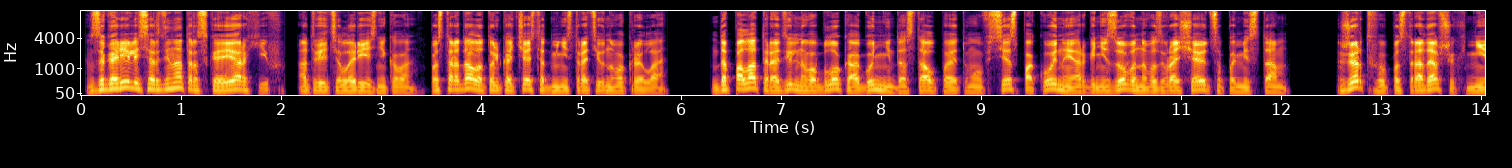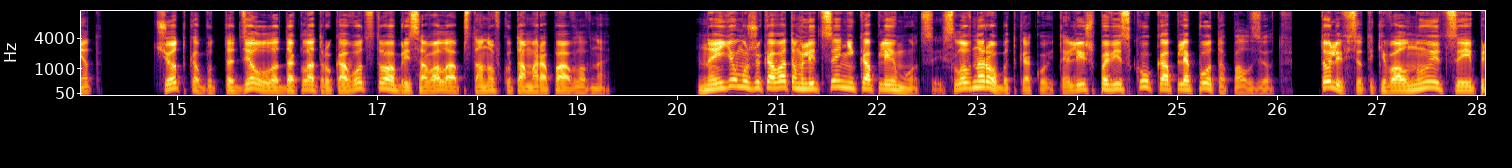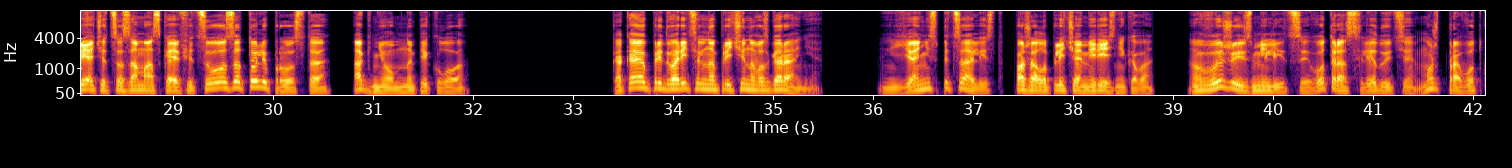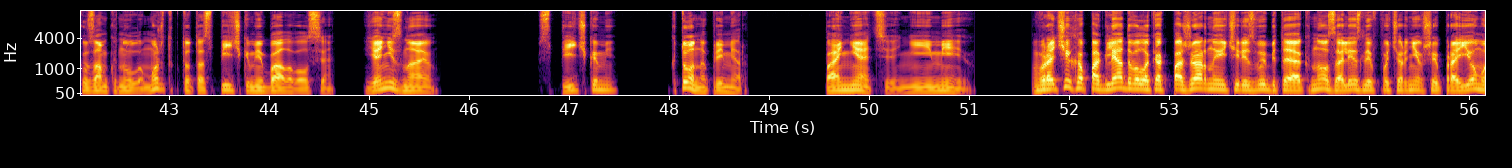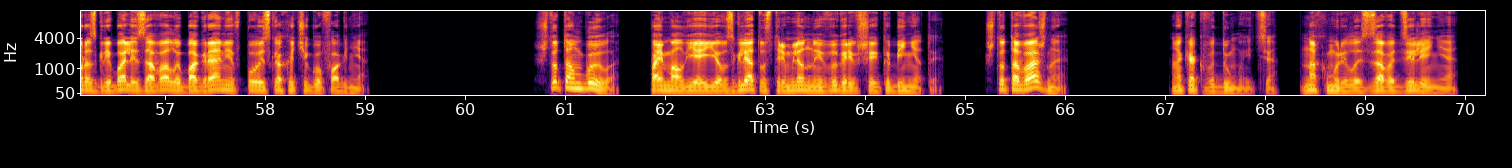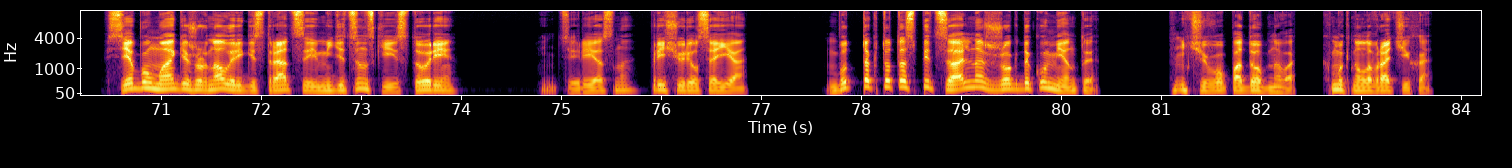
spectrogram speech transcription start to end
«Загорелись ординаторская и архив», — ответила Резникова. «Пострадала только часть административного крыла. До палаты родильного блока огонь не достал, поэтому все спокойно и организованно возвращаются по местам. Жертв и пострадавших нет. Четко, будто делала доклад руководства, обрисовала обстановку Тамара Павловна. На ее мужиковатом лице ни капли эмоций, словно робот какой-то, лишь по виску капля пота ползет. То ли все-таки волнуется и прячется за маской официоза, то ли просто огнем напекло. Какая предварительно причина возгорания? Я не специалист, пожала плечами Резникова. Вы же из милиции, вот и расследуйте. Может, проводку замкнуло, может, кто-то спичками баловался. Я не знаю. Спичками? Кто, например? Понятия не имею. Врачиха поглядывала, как пожарные через выбитое окно залезли в почерневший проем и разгребали завалы баграми в поисках очагов огня. «Что там было?» — поймал я ее взгляд, устремленный в выгоревшие кабинеты. «Что-то важное?» «А как вы думаете?» — нахмурилась зав. отделения. «Все бумаги, журналы регистрации, медицинские истории». «Интересно», — прищурился я. «Будто кто-то специально сжег документы». «Ничего подобного», — хмыкнула врачиха.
